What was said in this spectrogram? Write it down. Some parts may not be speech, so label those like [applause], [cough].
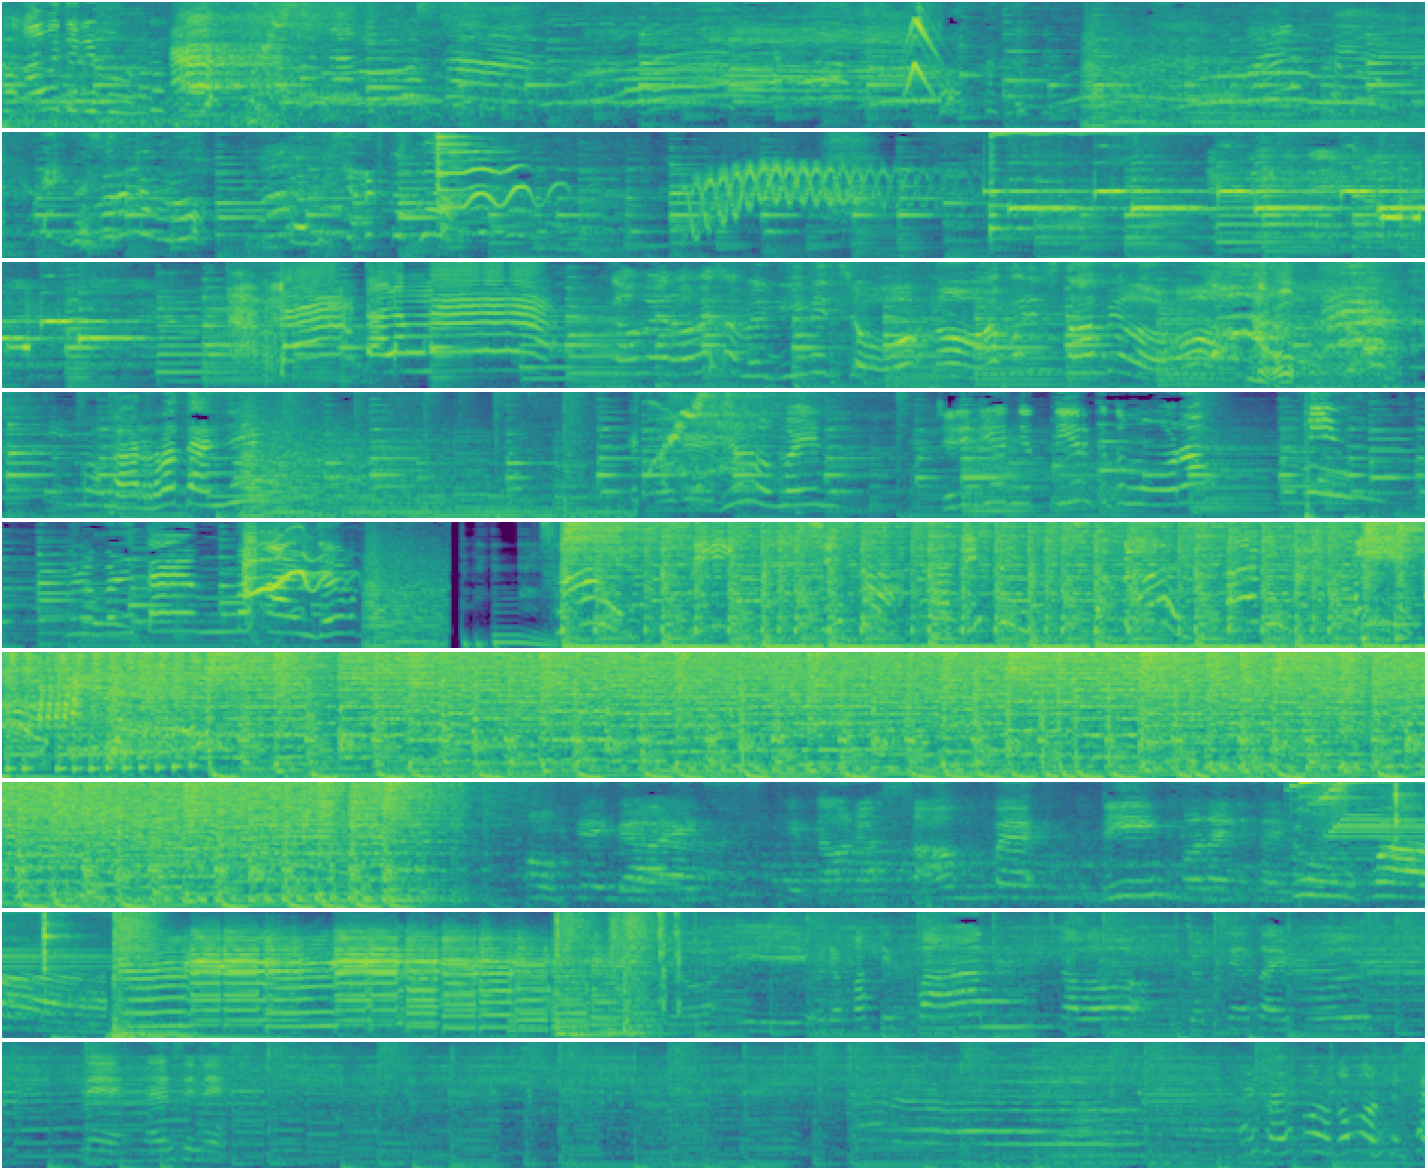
kok kamu jadi. Kok gak red anjing? Oke, dia nggak main. Jadi dia nyetir ketemu orang. piu.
